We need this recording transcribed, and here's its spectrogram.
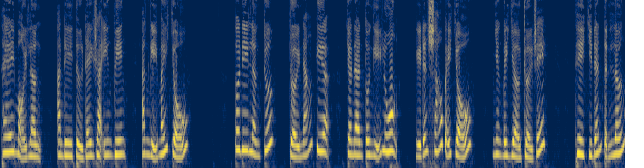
Thế mỗi lần anh đi từ đây ra Yên Viên, anh nghỉ mấy chỗ. Tôi đi lần trước, trời nắng kia, cho nên tôi nghỉ luôn, nghỉ đến 6-7 chỗ. Nhưng bây giờ trời rét, thì chỉ đến tỉnh lớn,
